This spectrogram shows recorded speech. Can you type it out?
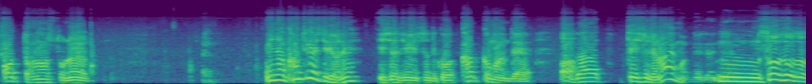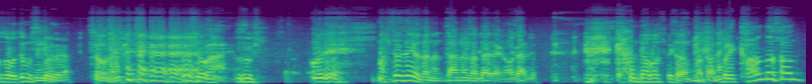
会って話すとね、みんな勘違いしてるよね。石田純一さんってこう、カックマンで、あがって人じゃないもんね、全然。うん、そうそうそうそう。でも好きだよ。そうね。しょうがない。ほいで、松田聖子さんの旦那さん誰だかわかる？神田正輝。そうまたねこれ神田さん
